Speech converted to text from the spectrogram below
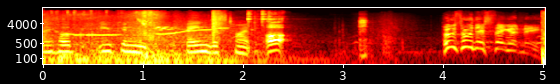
I hope you can aim this time. Oh! Who threw this thing at me?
